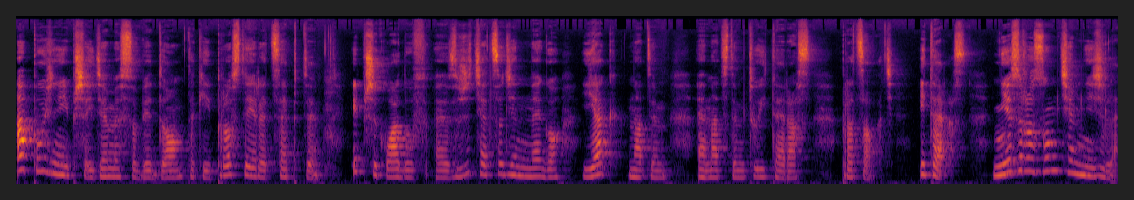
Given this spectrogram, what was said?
a później przejdziemy sobie do takiej prostej recepty i przykładów z życia codziennego, jak na tym, nad tym tu i teraz pracować. I teraz. Nie zrozumcie mnie źle,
